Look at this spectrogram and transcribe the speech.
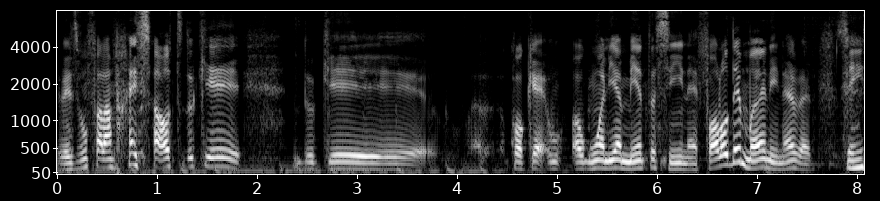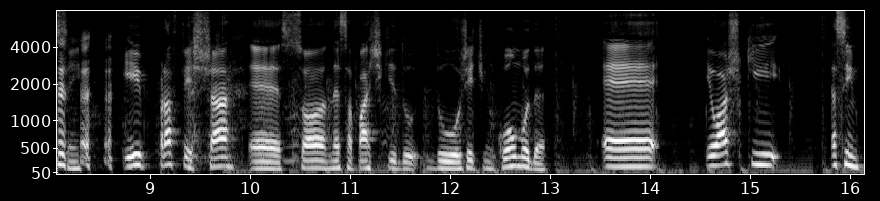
Eles vão falar mais alto do que do que qualquer algum alinhamento assim, né? Follow the money, né, velho? Sim, sim. e para fechar, é só nessa parte aqui do, do jeito incômoda, é eu acho que assim,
